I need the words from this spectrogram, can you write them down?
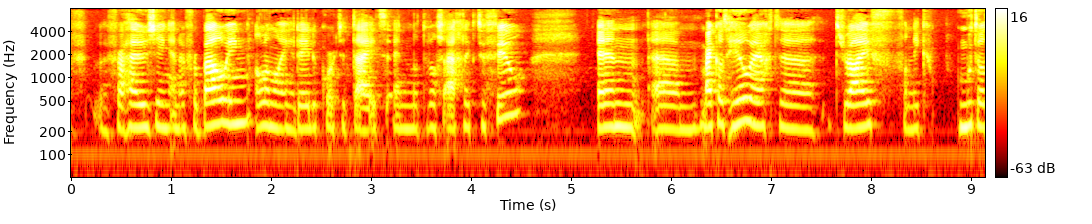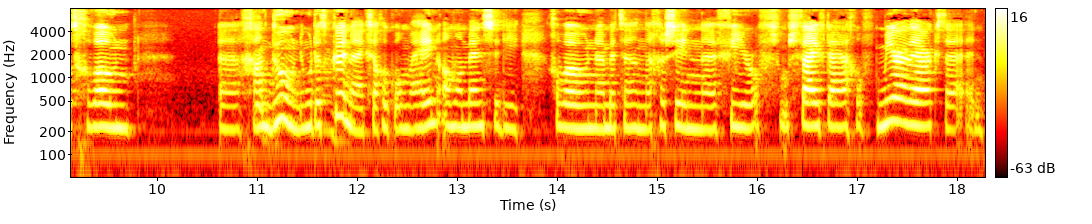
v- verhuizing en een verbouwing, allemaal in redelijk korte tijd. En dat was eigenlijk te veel. En, ehm, maar ik had heel erg de drive van ik moet dat gewoon eh, gaan doen. Ik moet dat kunnen. Ik zag ook om me heen allemaal mensen die gewoon met een gezin vier of soms vijf dagen of meer werkten. En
